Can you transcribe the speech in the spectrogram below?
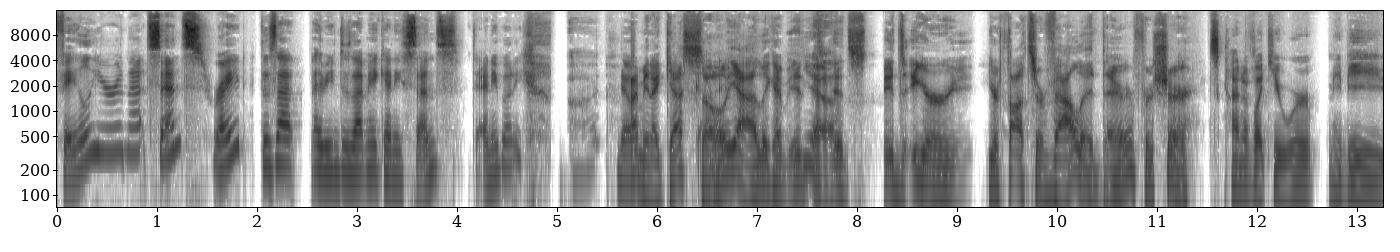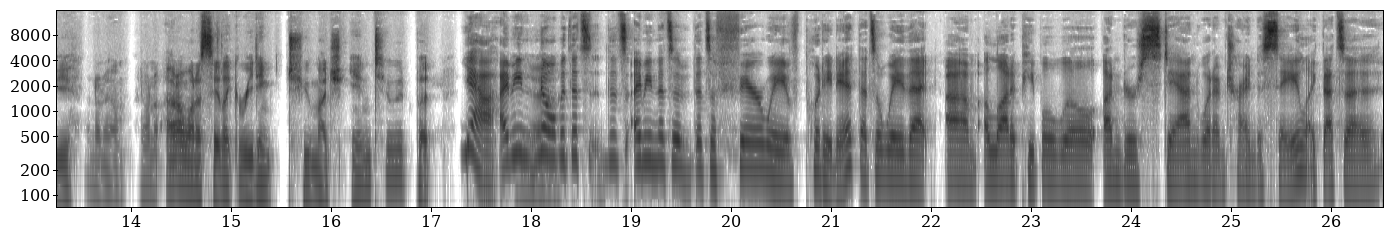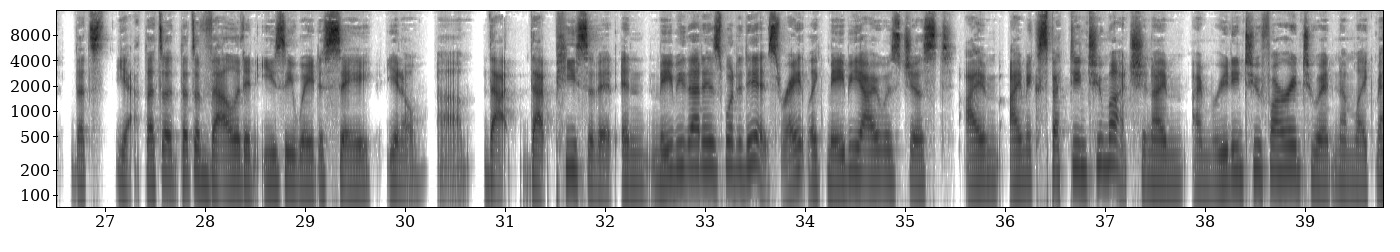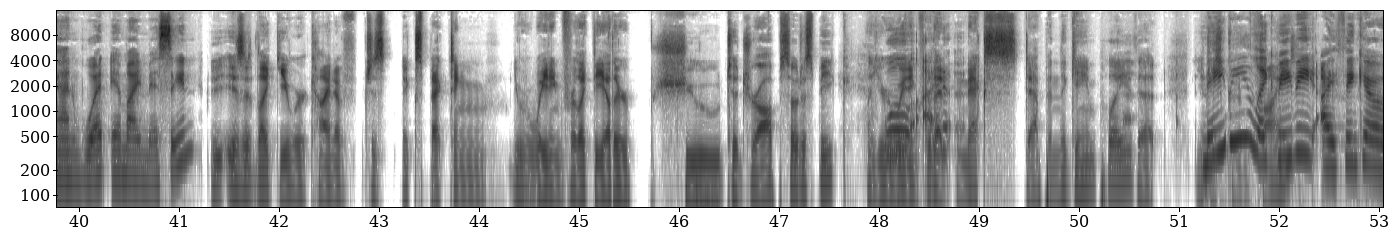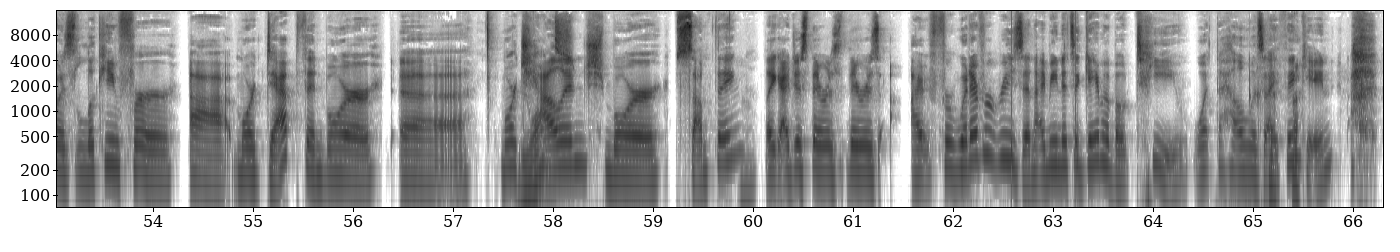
failure in that sense right? Does that i mean does that make any sense to anybody Uh, no I mean, I guess so. Yeah, like I- it's, Yeah. it's it's your your thoughts are valid there for sure. it's kind of like you were maybe I don't know. I don't know. I don't want to say like reading too much into it, but Yeah, I mean, no, but that's that's. I mean, that's a that's a fair way of putting it. That's a way that um, a lot of people will understand what I'm trying to say. Like that's a that's yeah, that's a that's a valid and easy way to say you know um, that that piece of it. And maybe that is what it is, right? Like maybe I was just I'm I'm expecting too much, and I'm I'm reading too far into it, and I'm like, man, what am I missing? is it like you were kind of just expecting you were waiting for like the other shoe to drop, so to speak? Like you were Well, waiting for that next step in the gameplay that maybe like find? maybe i think i was looking for uh more depth and more uh more challenge more something Mm-hmm. like i just there was there was i for whatever reason i mean it's a game about tea what the hell was i thinking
